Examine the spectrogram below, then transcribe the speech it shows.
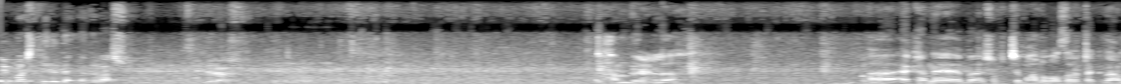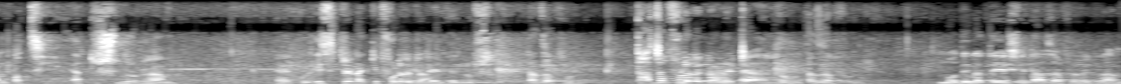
ওই পাশ থেকে দেখা যাবে আসুন। আলহামদুলিল্লাহ। এখানে সবচেয়ে ভালো বাজার একটা গ্রাম পাচ্ছি। এত সুন্দর গ্রাম। স্প্রে নাকি ফুলের গ্রাম? তাজা ফুল। তাজা ফুলের গ্রাম এটা? একদম তাজা ফুল। মদিনাতে এসে তাজা ফুলের গ্রাম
